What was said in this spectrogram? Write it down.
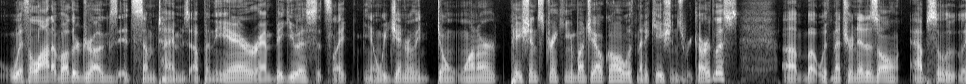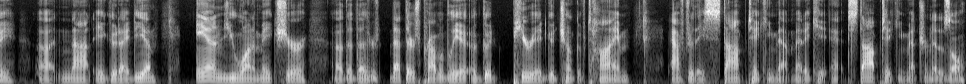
with a lot of other drugs, it's sometimes up in the air or ambiguous. It's like, you know, we generally don't want our patients drinking a bunch of alcohol with medications regardless. Uh, but with metronidazole, absolutely uh, not a good idea and you want to make sure uh, that there's, that there's probably a, a, good period, good chunk of time after they stop taking that medication, stop taking metronidazole,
